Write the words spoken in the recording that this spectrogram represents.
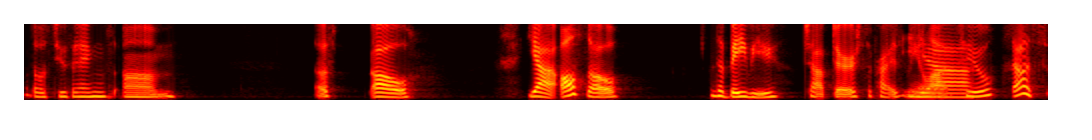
Those two things. Um that was oh. Yeah, also the baby chapter surprised me yeah. a lot too. That was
